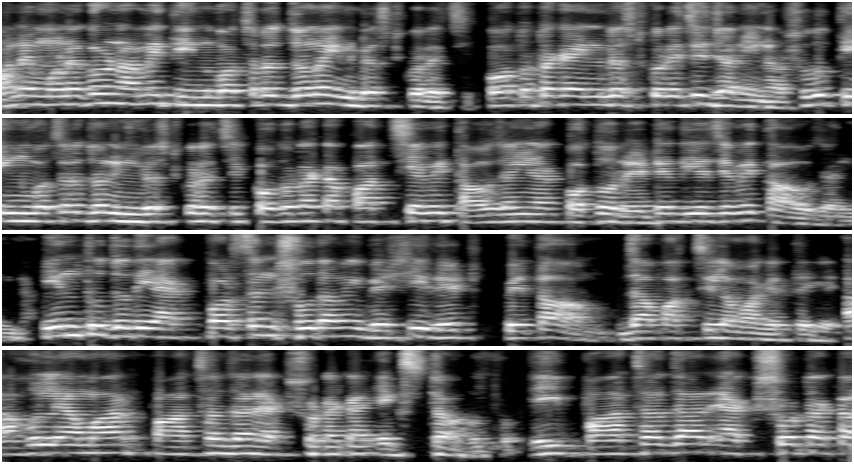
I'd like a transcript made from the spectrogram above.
মানে মনে করুন আমি তিন বছরের জন্য ইনভেস্ট করেছি। কত টাকা ইনভেস্ট করেছি জানি না। শুধু তিন বছরের জন্য ইনভেস্ট করেছি, কত টাকা পাচ্ছি আমি তাও জানি না, কত রেটে দিয়েছি আমি তাও জানি না। কিন্তু যদি এক পার্সেন্ট সুদ আমি বেশি রেট পেতাম, যা পাচ্ছিলাম আগের থেকে, তাহলে আমার পাঁচ হাজার একশো টাকা এক্সট্রা হতো। এই পাঁচ হাজার একশো টাকা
